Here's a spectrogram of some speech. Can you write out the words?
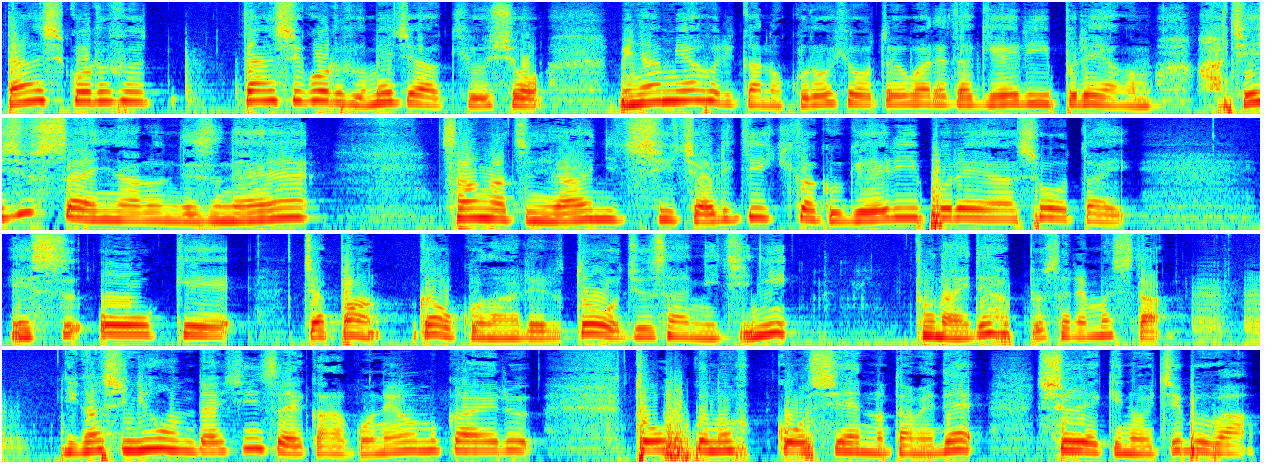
男子ゴルフ、男子ゴルフメジャー9勝、南アフリカの黒豹と呼ばれたゲイリープレイヤーがもう80歳になるんですね。3月に来日し、チャリティー企画ゲイリープレイヤー招待 SOK ジャパンが行われると13日に都内で発表されました。東日本大震災から5年を迎える東北の復興支援のためで、収益の一部は、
